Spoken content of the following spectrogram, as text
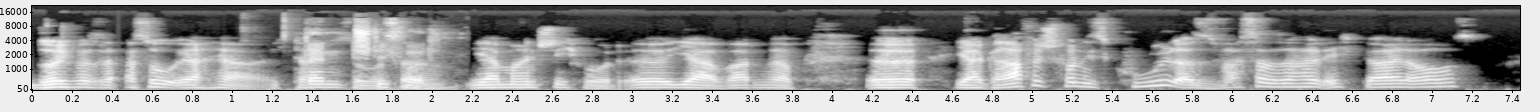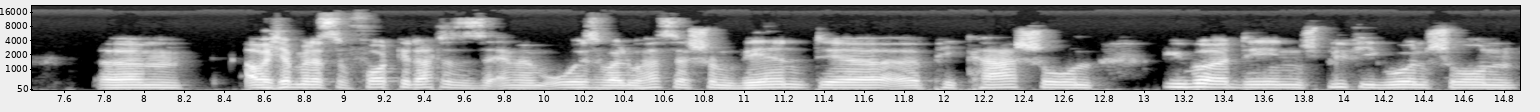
Soll ich was sagen? Achso, ja, ja. Ich Dein soll was Stichwort. Ja, mein Stichwort. Äh, ja, warten wir ab. Äh, ja, grafisch fand ich es cool. Also das Wasser sah halt echt geil aus. Ähm, aber ich habe mir das sofort gedacht, dass es MMO ist, weil du hast ja schon während der äh, PK schon über den Spielfiguren schon,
